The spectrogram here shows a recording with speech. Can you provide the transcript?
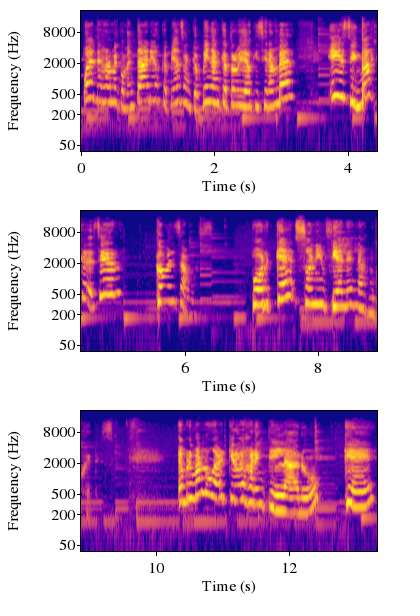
pueden dejarme comentarios, qué piensan, qué opinan, qué otro video quisieran ver. Y sin más que decir, comenzamos. ¿Por qué son infieles las mujeres? En primer lugar, quiero dejar en claro que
